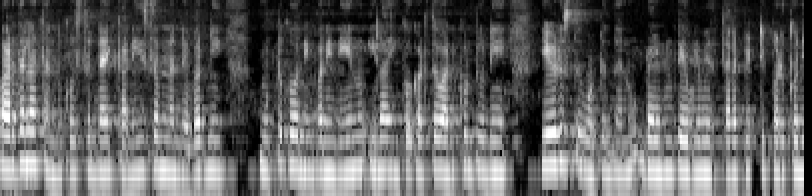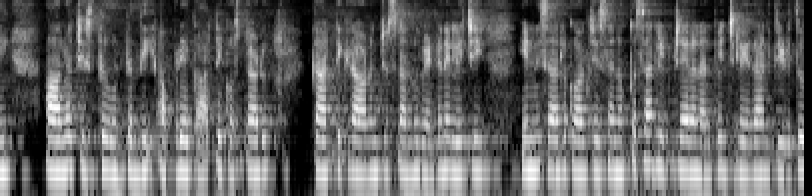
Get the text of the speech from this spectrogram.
వరదలా తన్నుకొస్తున్నాయి. కనీసం నన్ను ఎవరిని ముట్టుకోనివ్వని నేను ఇలా ఇంకొకటితో అనుకుంటూనే ఏడుస్తూ ఉంటుందను. డైనింగ్ టేబుల్ మీద తలపెట్టి పడుకొని ఆలోచిస్తూ ఉంటుంది. అప్పుడే కార్తీక్ వస్తాడు. కార్తీక్ రావడం చూసి నన్ను వెంటనే లేచి ఎన్నిసార్లు కాల్ చేశాను? ఒక్కసారి లిఫ్ట్ చేయాలని అనిపించలేదా? అని తిడుతూ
